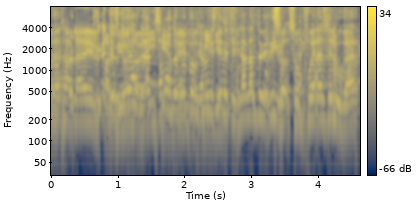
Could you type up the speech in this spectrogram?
verdad. nos habla del Yo partido estoy del 9 de hablando, estamos hablando diciembre de del fútbol colombiano y este me 2010. termina hablando de River. Son, son fueras de lugar,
